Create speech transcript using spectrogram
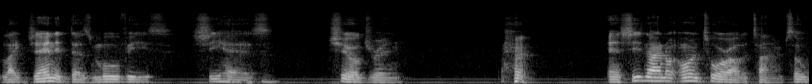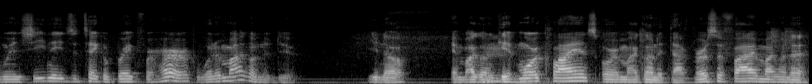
Like Janet does movies, she has mm-hmm. children, and she's not on tour all the time. So when she needs to take a break for her, what am I going to do? You know, am I going to mm. get more clients or am I going to diversify? Am I going to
